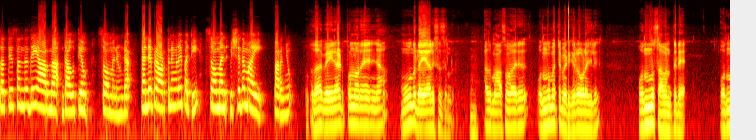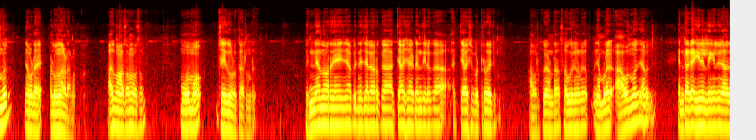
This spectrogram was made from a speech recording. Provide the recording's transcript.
സത്യസന്ധതയാർന്ന ദൗത്യം സോമനുണ്ട്. തന്റെ പ്രവർത്തനങ്ങളെപ്പറ്റി സോമൻ വിശദമായി പറഞ്ഞു. അതായത് വെയിലടുപ്പം എന്ന് പറഞ്ഞു കഴിഞ്ഞാൽ മൂന്ന് ഡയാലിസിസ് ഉണ്ട്. അത് മാസം അവർ ഒന്ന് മറ്റേ മെഡിക്കൽ കോളേജിൽ ഒന്ന് സെവൻത്ത് ഡേ ഒന്ന് നമ്മുടെ അളുവനാടാണ് അത് മാസം മാസം മൂമോ ചെയ്തു കൊടുക്കാറുണ്ട്. പിന്നെ എന്ന് പറഞ്ഞു കഴിഞ്ഞാൽ പിന്നെ ചിലവർക്ക് അത്യാവശ്യമായിട്ട് എന്തെങ്കിലുമൊക്കെ അത്യാവശ്യപ്പെട്ട് വരും. അവർക്ക് വേണ്ട സൗകര്യങ്ങൾ നമ്മൾ ആവുന്ന ഞാൻ എന്റെ കയ്യിലില്ലെങ്കിൽ ഞാൻ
